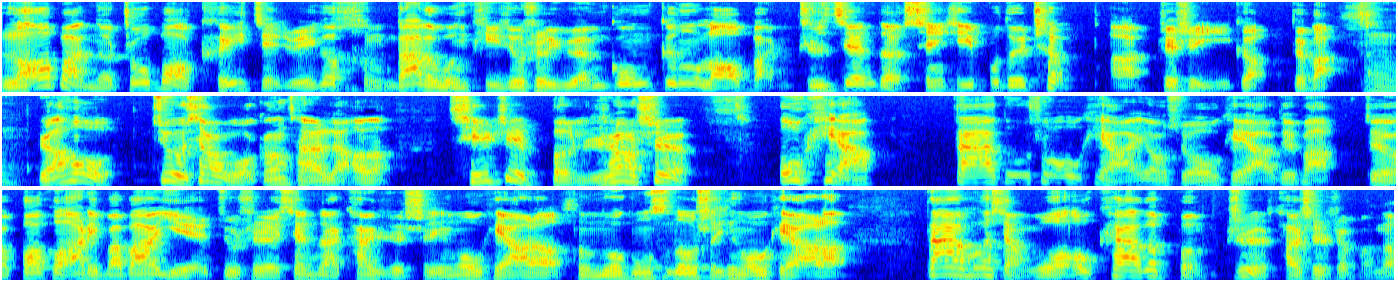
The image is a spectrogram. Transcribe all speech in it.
老板的周报可以解决一个很大的问题，就是员工跟老板之间的信息不对称啊，这是一个，对吧？嗯。然后就像我刚才聊的，其实这本质上是 OKR，大家都说 OKR 要学 OKR，对吧？这个包括阿里巴巴，也就是现在开始实行 OKR 了，很多公司都实行 OKR 了。大家有没有想过 OKR 的本质它是什么呢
